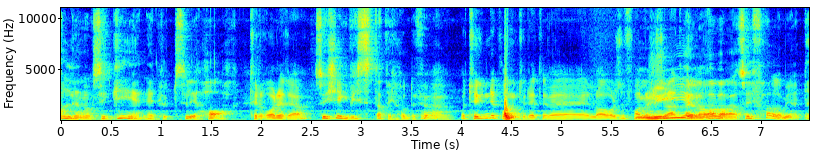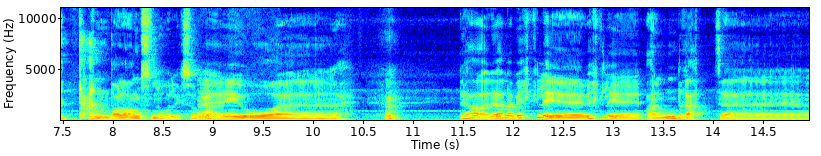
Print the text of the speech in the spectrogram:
All den oksygenen jeg plutselig har, Til rådighet, ja. som ikke jeg visste at jeg hadde før. ja. Og tyngdepunktet ditt ved lavere, så faller det ikke så Mye lavere. Så jeg faller mye. Det er den balansen nå, liksom. Ja. Det er jo eh, det, har, det har virkelig, virkelig endret eh,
